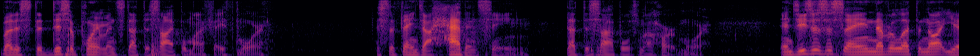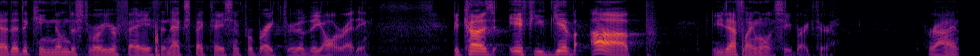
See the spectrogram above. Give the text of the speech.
But it's the disappointments that disciple my faith more. It's the things I haven't seen that disciples my heart more. And Jesus is saying, never let the not yet of the kingdom destroy your faith and expectation for breakthrough of the already. Because if you give up, you definitely won't see breakthrough, right?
